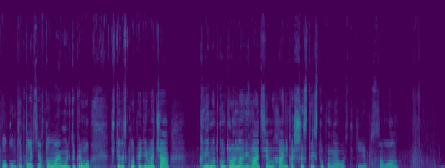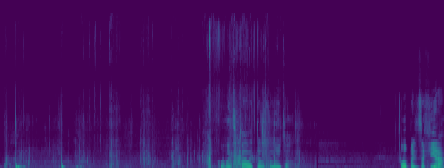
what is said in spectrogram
По комплектації авто має мультикермо, 4 склопідіймача, клімат-контроль, навігація, механіка 6 ступенева, ось такий от салон. Кого цікавить, телефонуйте. Opel Zafira,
